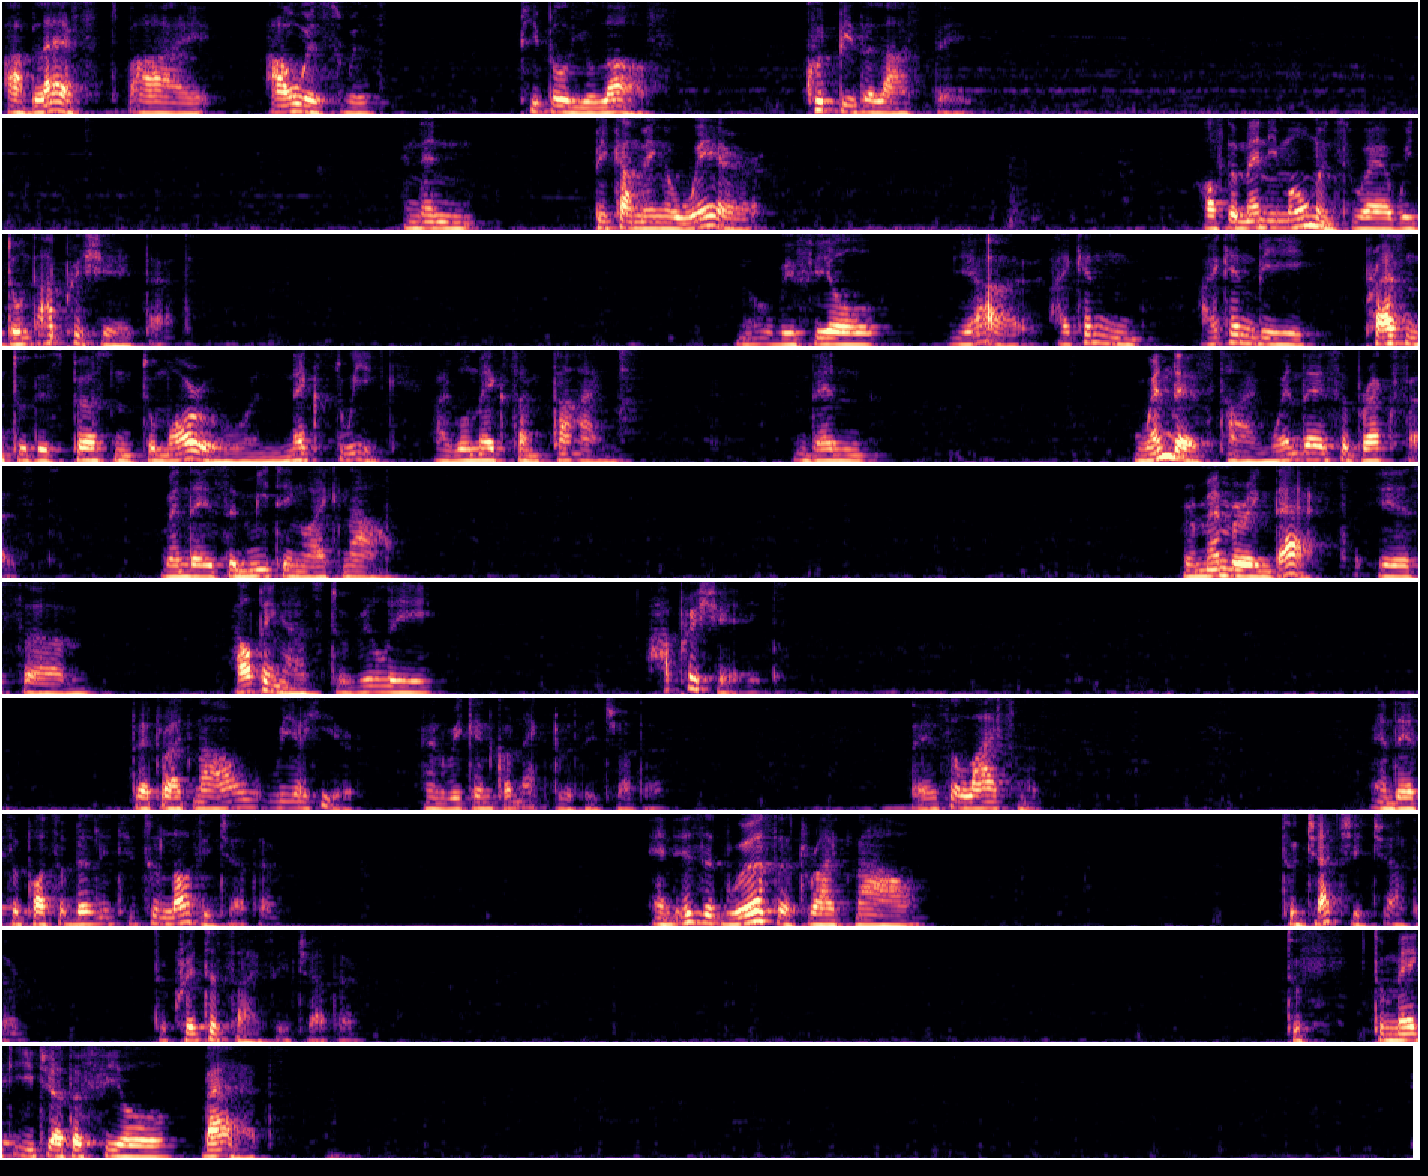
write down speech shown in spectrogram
are blessed by hours with people you love could be the last day. And then becoming aware of the many moments where we don't appreciate that. You know, we feel, yeah, I can, I can be present to this person tomorrow and next week. I will make some time. And then when there's time, when there's a breakfast, when there's a meeting like now. Remembering death is um, helping us to really appreciate that right now we are here and we can connect with each other. There is aliveness and there's a possibility to love each other. And is it worth it right now to judge each other, to criticize each other? To, f- to make each other feel bad?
